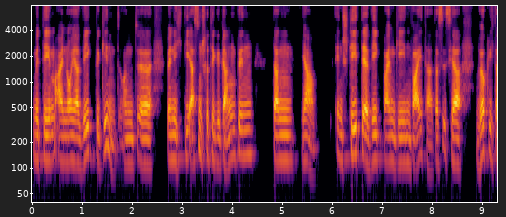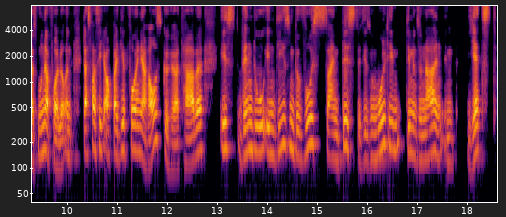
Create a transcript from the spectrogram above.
mit dem ein neuer Weg beginnt. Und äh, wenn ich die ersten Schritte gegangen bin, dann ja, entsteht der Weg beim Gehen weiter. Das ist ja wirklich das Wundervolle. Und das, was ich auch bei dir vorhin ja rausgehört habe, ist, wenn du in diesem Bewusstsein bist, in diesem multidimensionalen im Jetzt,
